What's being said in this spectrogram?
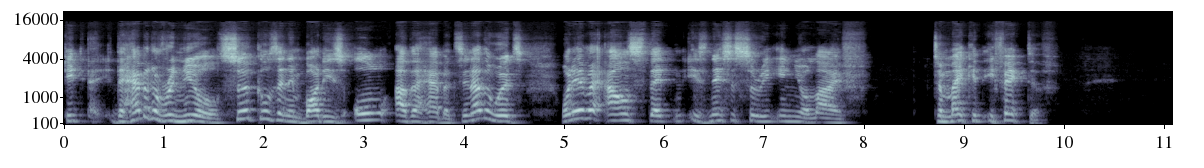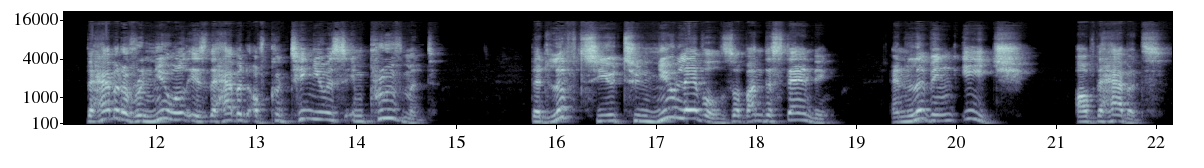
it, the habit of renewal circles and embodies all other habits. In other words, whatever else that is necessary in your life to make it effective. The habit of renewal is the habit of continuous improvement that lifts you to new levels of understanding and living each of the habits.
